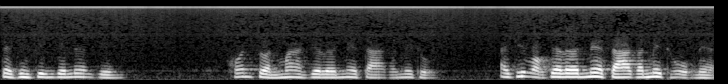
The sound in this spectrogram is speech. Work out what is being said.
แต่จริง ๆ เป็นเรื่องจริง คนส่วนมากเจริญเมตตากันไม่ถูก ไอ้ที่บอกเจริญเมตตากันไม่ถูกเนี่ย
